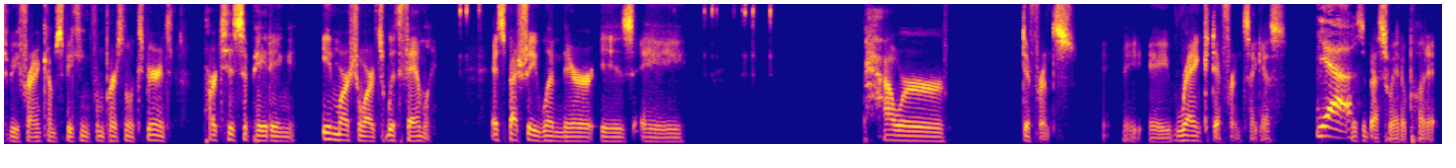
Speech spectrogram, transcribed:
to be frank, I'm speaking from personal experience, participating in martial arts with family especially when there is a power difference, a, a rank difference, I guess. Yeah. Is the best way to put it.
